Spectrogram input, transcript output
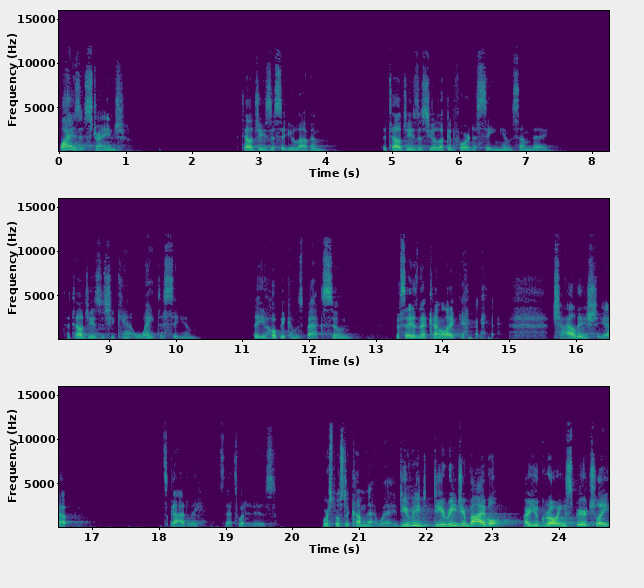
Why is it strange to tell Jesus that you love him? To tell Jesus you're looking forward to seeing him someday? To tell Jesus you can't wait to see him? That you hope he comes back soon? You'll say, isn't that kind of like childish? Yep. It's godly. That's what it is. We're supposed to come that way. Do you read, do you read your Bible? Are you growing spiritually?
